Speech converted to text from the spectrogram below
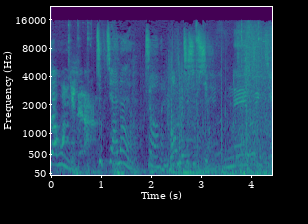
영웅 죽지 않아요. 점을 멈추십시오. 내 의지에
